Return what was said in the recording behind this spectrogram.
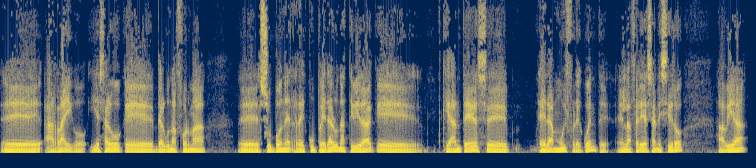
eh, arraigo y es algo que de alguna forma eh, supone recuperar una actividad que, que antes era muy frecuente. En la Feria de San Isidro había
